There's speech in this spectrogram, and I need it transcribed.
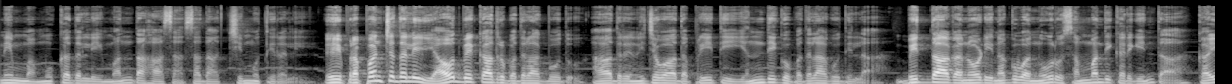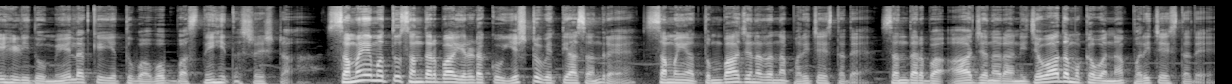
ನಿಮ್ಮ ಮುಖದಲ್ಲಿ ಮಂದಹಾಸ ಸದಾ ಚಿಮ್ಮುತ್ತಿರಲಿ. ಈ ಪ್ರಪಂಚದಲ್ಲಿ ಯಾವ್ದು ಬೇಕಾದ್ರೂ ಬದಲಾಗಬಹುದು ಆದರೆ ನಿಜವಾದ ಪ್ರೀತಿ ಎಂದಿಗೂ ಬದಲಾಗುವುದಿಲ್ಲ. ಬಿದ್ದಾಗ ನೋಡಿ ನಗುವ ನೂರು ಸಂಬಂಧಿಕರಿಗಿಂತ ಕೈ ಹಿಡಿದು ಮೇಲಕ್ಕೆ ಎತ್ತುವ ಒಬ್ಬ ಸ್ನೇಹಿತ ಶ್ರೇಷ್ಠ. ಸಮಯ ಮತ್ತು ಸಂದರ್ಭ ಎರಡಕ್ಕೂ ಎಷ್ಟು ವ್ಯತ್ಯಾಸ ಅಂದ್ರೆ ಸಮಯ ತುಂಬಾ ಜನರನ್ನ ಪರಿಚಯಿಸ್ತದೆ, ಸಂದರ್ಭ ಆ ಜನರ ನಿಜವಾದ ಮುಖವನ್ನ ಪರಿಚಯಿಸ್ತದೆ.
